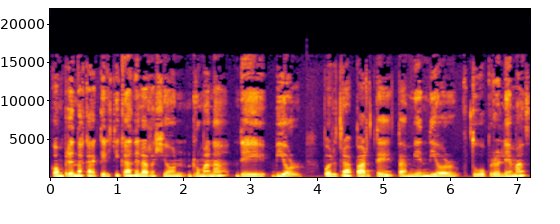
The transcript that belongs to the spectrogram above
con prendas características de la región rumana de Bior. Por otra parte, también Dior tuvo problemas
